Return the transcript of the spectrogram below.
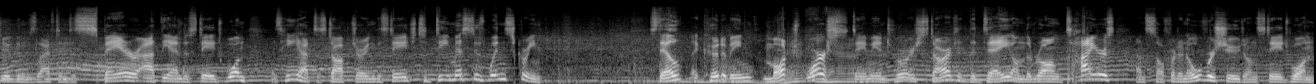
Dugan was left in despair at the end of stage one as he had to stop during the stage to demist his windscreen. Still, it could have been much worse. Damien Tourish started the day on the wrong tyres and suffered an overshoot on stage one.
